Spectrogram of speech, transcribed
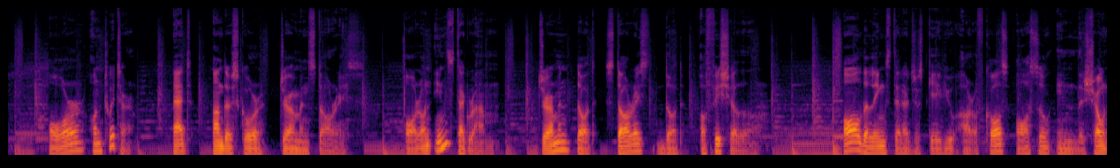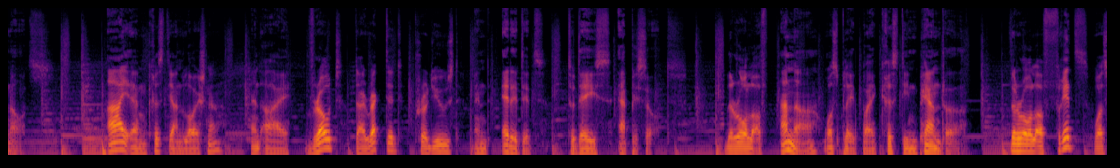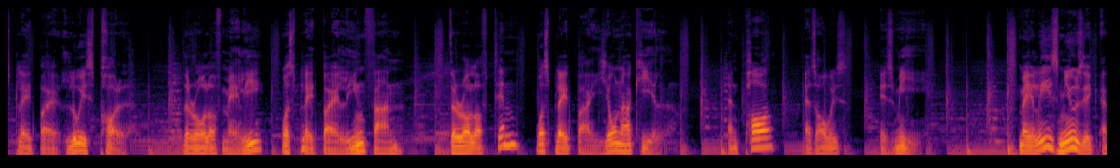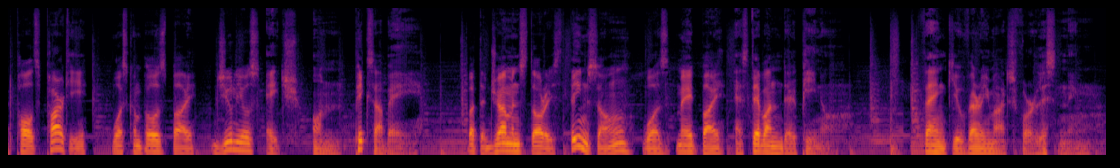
or on Twitter at underscore German Stories or on Instagram german.stories.official. All the links that I just gave you are, of course, also in the show notes. I am Christian Leuschner and I wrote, directed, produced, and edited today's episode. The role of Anna was played by Christine Perndl. The role of Fritz was played by Louis Proll. The role of Meili was played by Lin Fan. The role of Tim was played by Jona Kiel. And Paul, as always, is me. Meili's music at Paul's party was composed by Julius H. on Pixabay. But the German Stories theme song was made by Esteban del Pino. Thank you very much for listening.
